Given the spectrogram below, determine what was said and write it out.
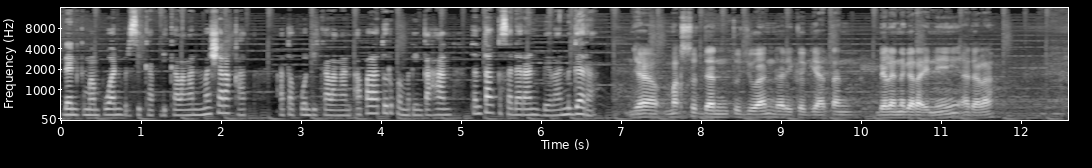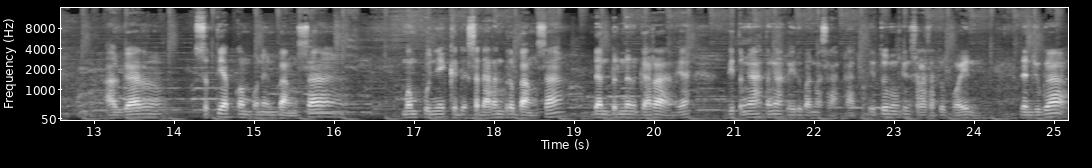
dan kemampuan bersikap di kalangan masyarakat ataupun di kalangan aparatur pemerintahan tentang kesadaran bela negara. Ya, maksud dan tujuan dari kegiatan bela negara ini adalah agar setiap komponen bangsa mempunyai kesadaran berbangsa dan bernegara ya di tengah-tengah kehidupan masyarakat. Itu mungkin salah satu poin. Dan juga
